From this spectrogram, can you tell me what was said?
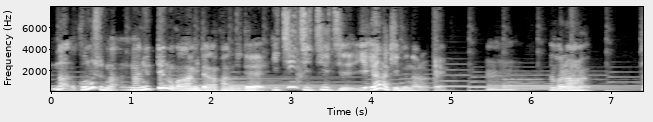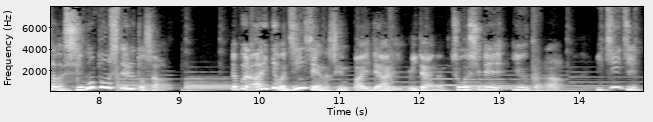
な、この人な何言ってんのかなみたいな感じで、いちいちいちいち嫌な気分になるわけ。うん。うん。だから、ただ仕事をしてるとさ、やっぱり相手は人生の先輩であり、みたいな調子で言うから、いちいち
